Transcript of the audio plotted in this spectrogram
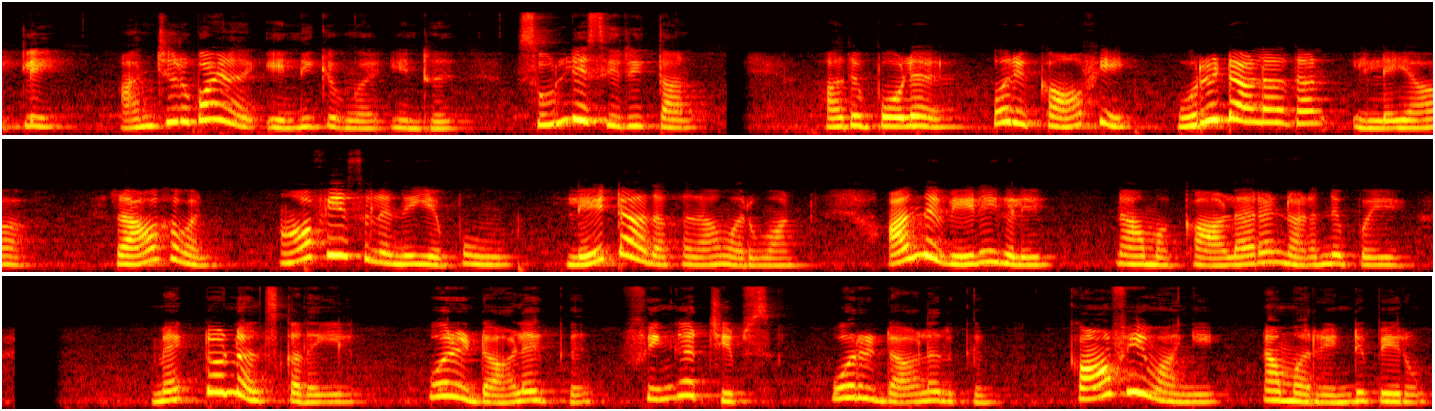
இட்லி அஞ்சு ரூபாய் எண்ணிக்கோங்க என்று சொல்லி சிரித்தான். அதுபோல ஒரு காஃபி ஒரு டாலர் தான் இல்லையா? ராகவன் ஆஃபீஸ்லேருந்து எப்பவும் லேட்டாக தான் வருவான். அந்த வேலைகளில் நாம் காலார நடந்து போய் மெக்டொனால்ட்ஸ் கடையில் ஒரு டாலருக்கு ஃபிங்கர் சிப்ஸ் ஒரு டாலருக்கு காஃபி வாங்கி நம்ம ரெண்டு பேரும்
